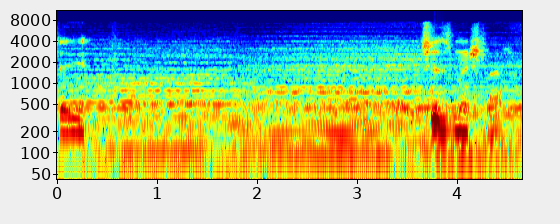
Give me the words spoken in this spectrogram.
şeyi matches myślę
